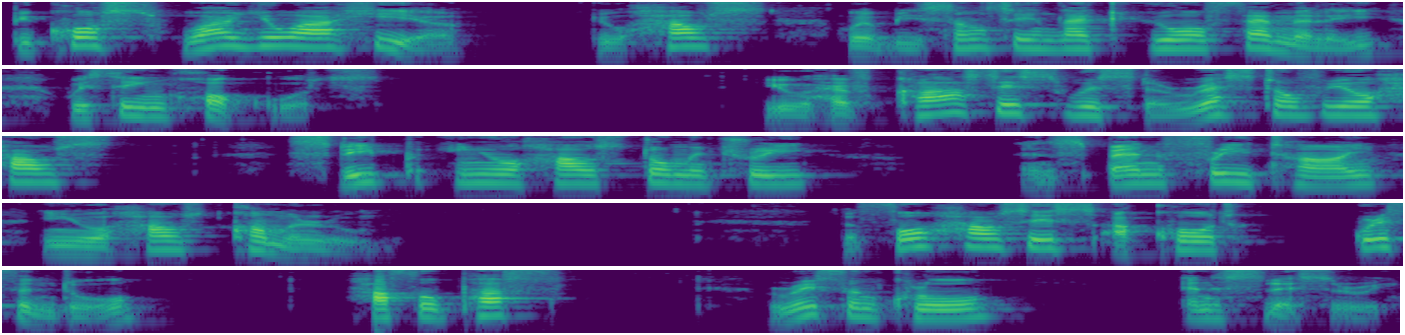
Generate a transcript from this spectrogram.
because while you are here, your house will be something like your family within Hogwarts. You have classes with the rest of your house, sleep in your house dormitory, and spend free time in your house common room. The four houses are called Gryffindor, Hufflepuff, Ravenclaw, and Slytherin.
